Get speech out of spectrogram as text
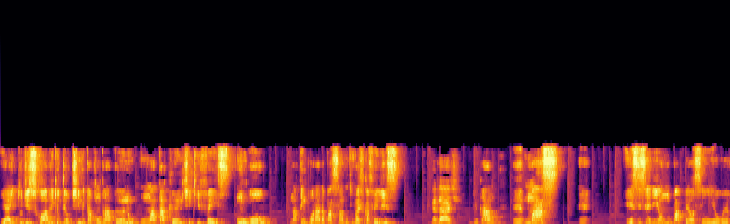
E aí tu descobre que o teu time está contratando um atacante que fez um gol na temporada passada. Tu vai ficar feliz? Verdade. Complicado. É, mas é, esse seria um papel assim. Eu, eu,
